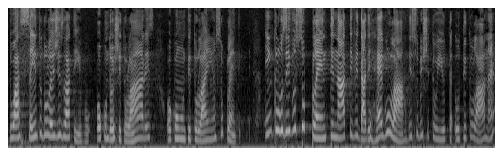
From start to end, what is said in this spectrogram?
do assento do legislativo, ou com dois titulares, ou com um titular e um suplente. Inclusive o suplente na atividade regular de substituir o, o titular, né?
